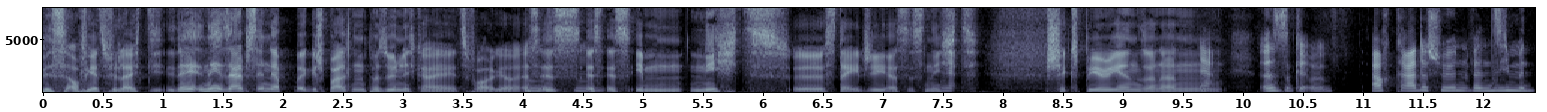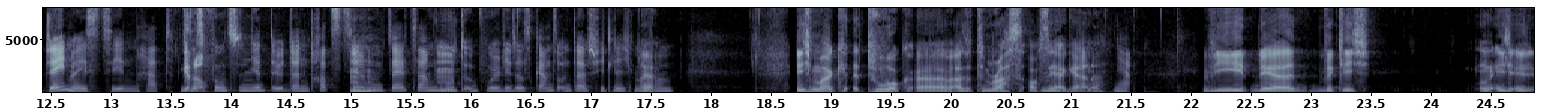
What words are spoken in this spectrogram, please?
bis auf jetzt vielleicht die, nee, nee, selbst in der gespaltenen Persönlichkeitsfolge. Es mhm. ist es ist eben nicht äh, stagey, es ist nicht ja. Shakespearean, sondern ja. Es ist auch gerade schön, wenn sie mit Janeway Szenen hat. Genau. Das funktioniert dann trotzdem mhm. seltsam mhm. gut, obwohl die das ganz unterschiedlich machen. Ja. Ich mag äh, Tuvok, äh, also Tim Russ auch sehr mhm. gerne. Ja wie der wirklich und ich, ich,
